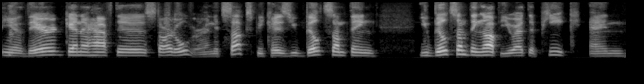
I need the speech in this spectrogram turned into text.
you know they're gonna have to start over. And it sucks because you built something you built something up you're at the peak and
